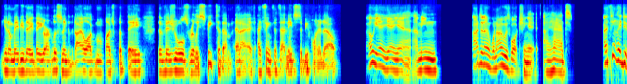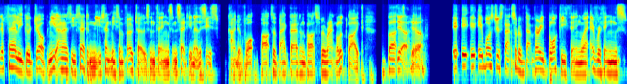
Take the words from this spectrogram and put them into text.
you know maybe they, they aren't listening to the dialogue much but they the visuals really speak to them. And I, I think that that needs to be pointed out. Oh yeah yeah yeah. I mean i don't know when i was watching it i had I think they did a fairly good job. And you, and as you said, and you sent me some photos and things, and said, you know, this is kind of what parts of Baghdad and parts of Iraq look like. But yeah, yeah, it, it, it was just that sort of that very blocky thing where everything's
